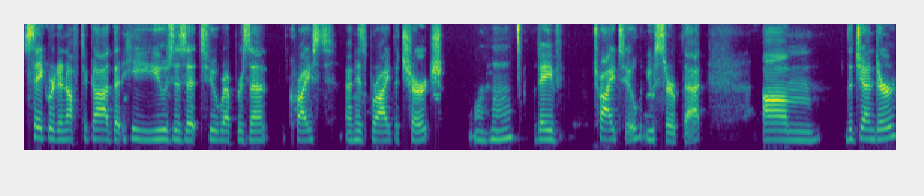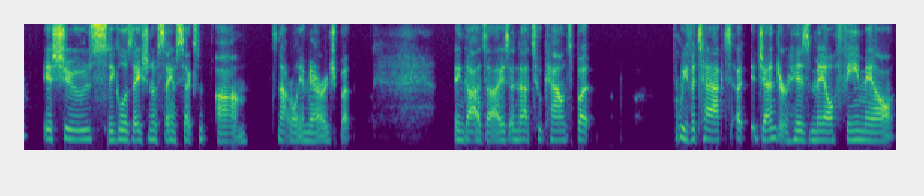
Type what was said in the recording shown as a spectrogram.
sacred enough to God that He uses it to represent Christ and his bride, the church. Mm-hmm. They've tried to usurp that. Um, the gender issues, legalization of same sex. Um, it's not really a marriage, but in God's eyes, and that's who counts. But we've attacked uh, gender, his male, female,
